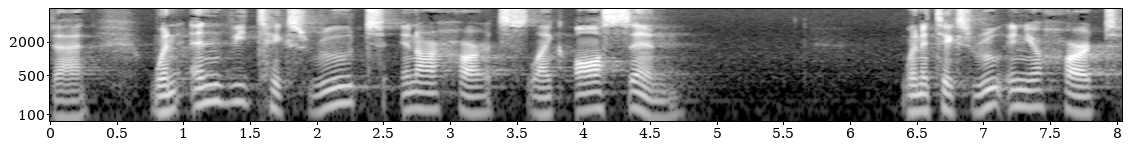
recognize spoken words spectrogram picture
that when envy takes root in our hearts, like all sin, when it takes root in your heart,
